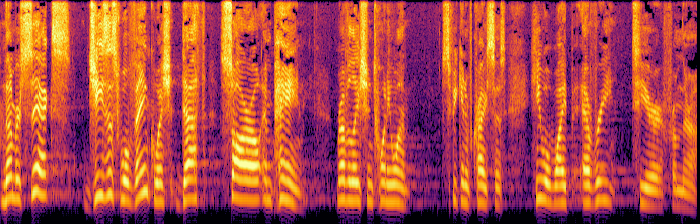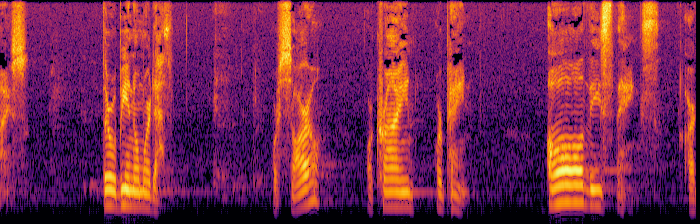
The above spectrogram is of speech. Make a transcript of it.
Number six, Jesus will vanquish death, sorrow, and pain. Revelation 21, speaking of Christ, says, He will wipe every tear from their eyes. There will be no more death or sorrow or crying or pain. All these things are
